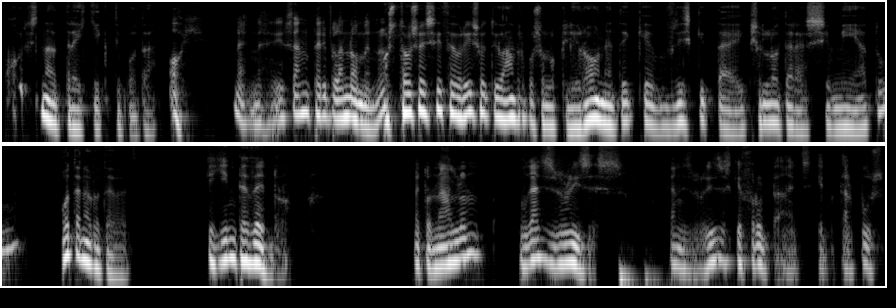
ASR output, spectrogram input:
χωρίς να τρέχει και τίποτα. Όχι. Ναι, ναι, σαν περιπλανόμενος. Ωστόσο, εσύ θεωρείς ότι ο άνθρωπος ολοκληρώνεται και βρίσκει τα υψηλότερα σημεία του όταν ερωτεύεται. Και γίνεται δέντρο. Με τον άλλον βγάζεις ρίζες. Κάνεις ρίζες και φρούτα έτσι, και καρπούς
